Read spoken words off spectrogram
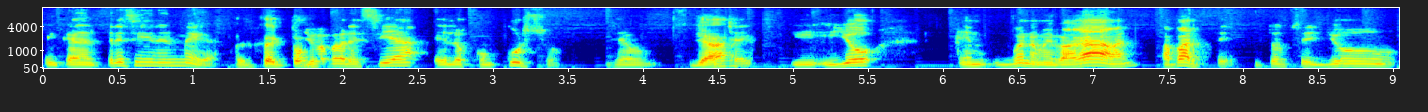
en Canal 13 y en el Mega. Perfecto. Yo aparecía en los concursos. O sea, ¿Ya? Y, y, yo bueno, me pagaban aparte, entonces yo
